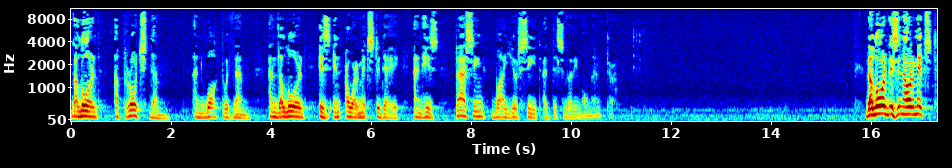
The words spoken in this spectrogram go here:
The Lord approached them and walked with them. And the Lord is in our midst today and He's passing by your seat at this very moment. The Lord is in our midst.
